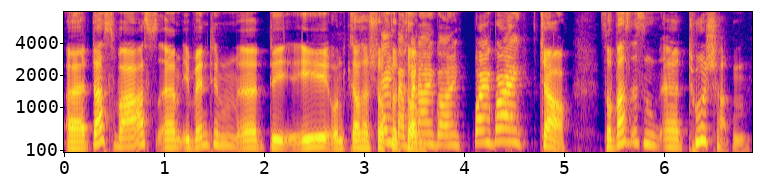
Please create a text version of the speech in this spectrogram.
Äh, das war's. Ähm, eventim.de und Boing, krasserstoff.com. boing, boing, boing, boing. Ciao. So, was ist ein äh, Tourschatten?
